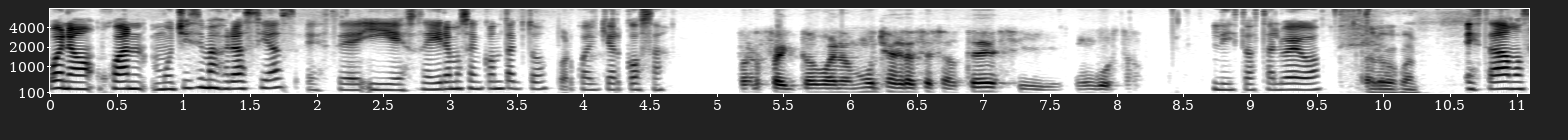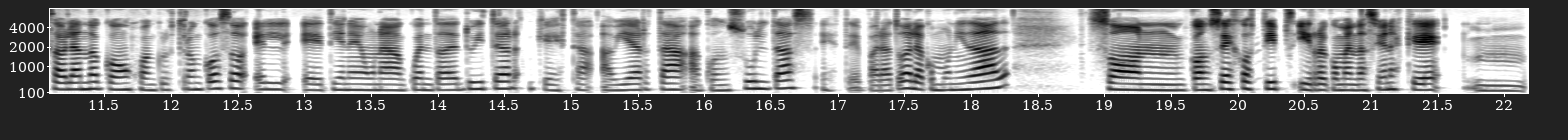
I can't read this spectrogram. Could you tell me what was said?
Bueno, Juan, muchísimas gracias este, y seguiremos en contacto por cualquier cosa. Perfecto, bueno, muchas gracias a ustedes y un gusto. Listo, hasta luego. Hasta luego, Juan. Estábamos hablando con Juan Cruz Troncoso, él eh, tiene una cuenta de Twitter que está abierta a consultas este, para toda la comunidad son consejos, tips y recomendaciones que mm,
